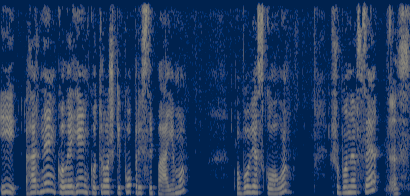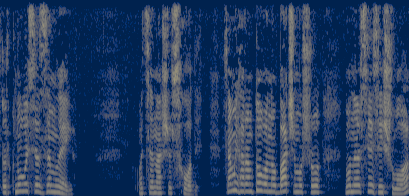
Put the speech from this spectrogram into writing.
і гарненько, легенько трошки поприсипаємо. Обов'язково щоб воно все сторкнулося з землею. Оце наші сходи. Це ми гарантовано бачимо, що воно все зійшло,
